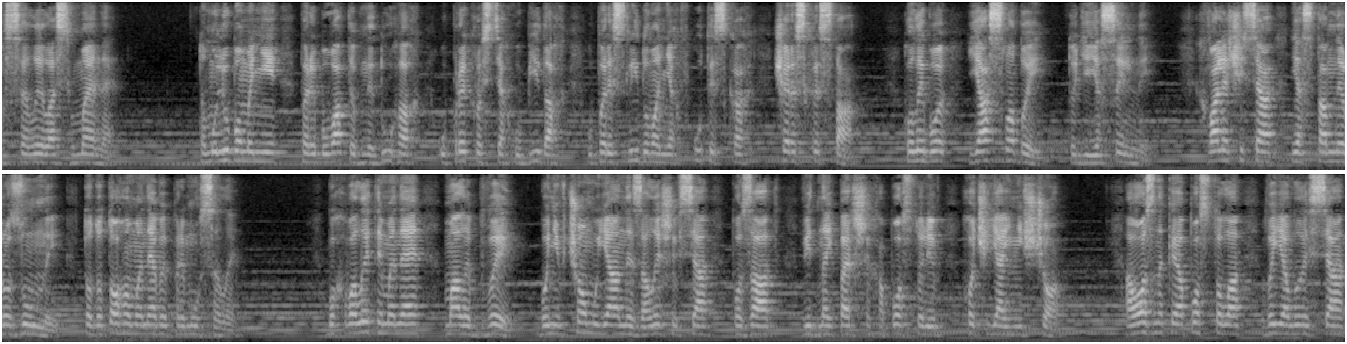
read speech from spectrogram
вселилась в мене. Тому любо мені перебувати в недугах, у прикростях, у бідах, у переслідуваннях, в утисках через Христа. Коли бо я слабий, тоді я сильний. Хвалячися, я став нерозумний, то до того мене ви примусили. Бо хвалити мене мали б ви, бо ні в чому я не залишився позад від найперших апостолів, хоч я й ніщо. А ознаки апостола виявилися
